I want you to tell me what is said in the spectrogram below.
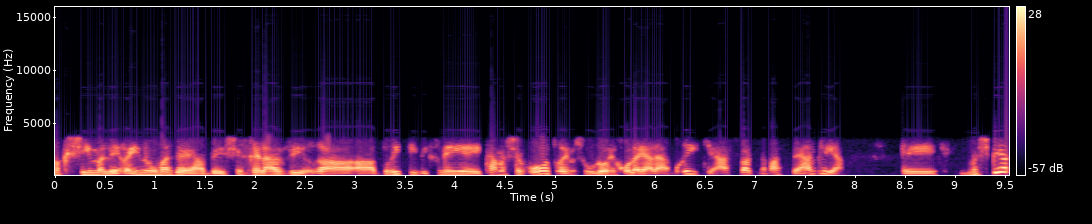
מקשים עליה, ראינו מה זה היה, שחיל האוויר הבריטי לפני אה, כמה שבועות, ראינו שהוא לא יכול היה להמריא, כי האספלט נמס באנגליה. אה, משפיע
